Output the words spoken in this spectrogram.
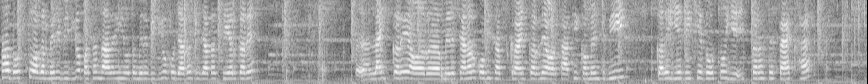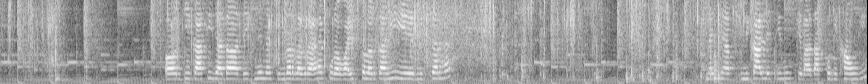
हाँ दोस्तों, अगर मेरी वीडियो पसंद आ रही हो तो मेरे वीडियो को ज़्यादा से ज़्यादा शेयर करें लाइक करें और मेरे चैनल को भी सब्सक्राइब कर लें और साथ ही कमेंट भी करें। ये देखिए दोस्तों, ये इस तरह से पैक है। और ये काफ़ी ज़्यादा देखने में सुंदर लग रहा है, पूरा वाइट कलर का ही ये मिक्सर है। मैं इसे आप निकाल लेती हूँ, उसके बाद आपको दिखाऊँगी।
